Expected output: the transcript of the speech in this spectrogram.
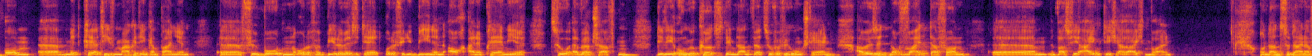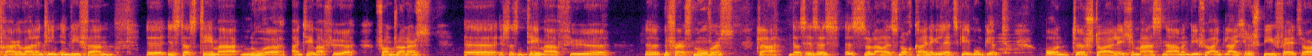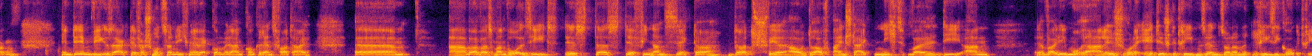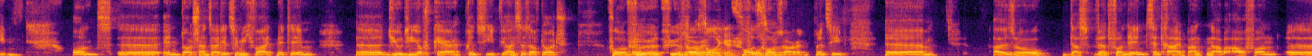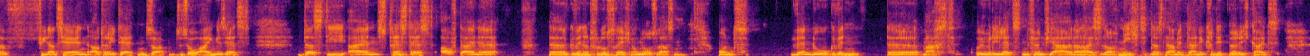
um äh, mit kreativen Marketingkampagnen äh, für Boden oder für Biodiversität oder für die Bienen auch eine Prämie zu erwirtschaften, die wir ungekürzt dem Landwirt zur Verfügung stellen. Aber wir sind noch weit davon, äh, was wir eigentlich erreichen wollen. Und dann zu deiner Frage, Valentin, inwiefern äh, ist das Thema nur ein Thema für Frontrunners? Äh, ist es ein Thema für the First Movers. Klar, das ist es, es solange es noch keine Gesetzgebung gibt und äh, steuerliche Maßnahmen, die für ein gleicheres Spielfeld sorgen, in dem, wie gesagt, der Verschmutzer nicht mehr wegkommt mit einem Konkurrenzvorteil. Ähm, aber was man wohl sieht, ist, dass der Finanzsektor dort schwer drauf einsteigt. Nicht, weil die an äh, weil die moralisch oder ethisch getrieben sind, sondern risikogetrieben. Und äh, in Deutschland seid ihr ziemlich weit mit dem äh, Duty of Care Prinzip. Wie heißt das auf Deutsch? Vor, für, Fürsorge, Vorsorge. Vor, Vorsorge Prinzip. Ähm, also das wird von den Zentralbanken, aber auch von äh, finanziellen Autoritäten so, so eingesetzt, dass die einen Stresstest auf deine äh, Gewinn- und Verlustrechnung loslassen. Und wenn du Gewinn äh, machst über die letzten fünf Jahre, dann heißt es noch nicht, dass damit deine Kreditwürdigkeit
